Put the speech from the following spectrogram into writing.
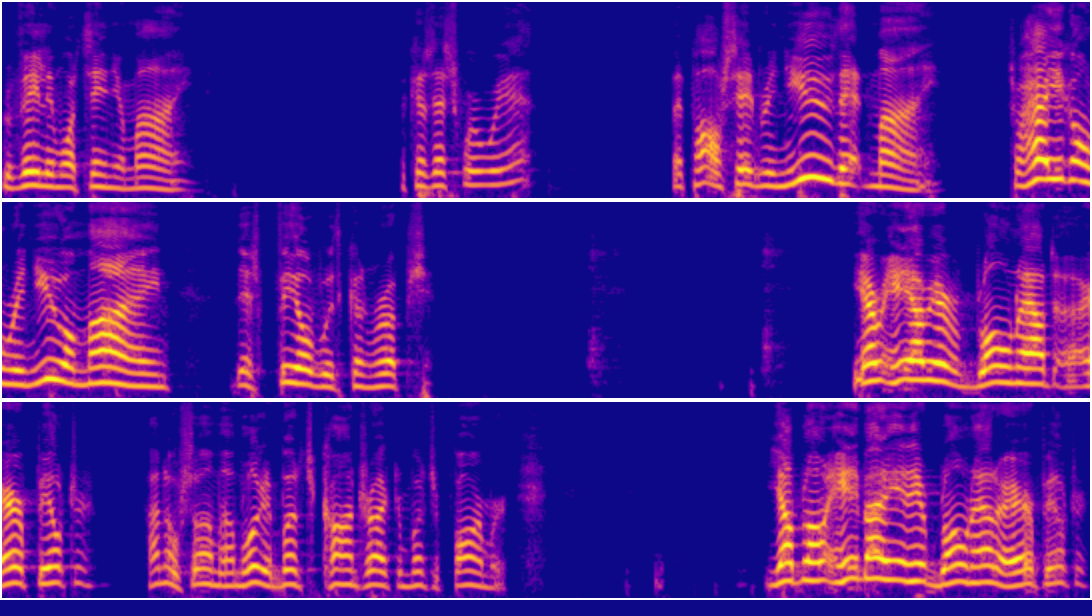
revealing what's in your mind because that's where we're at. But Paul said, renew that mind. So, how are you going to renew a mind that's filled with corruption? You ever, any of you ever blown out an air filter? I know some. I'm looking at a bunch of contractors, a bunch of farmers. Y'all blown? Anybody in here blown out an air filter?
